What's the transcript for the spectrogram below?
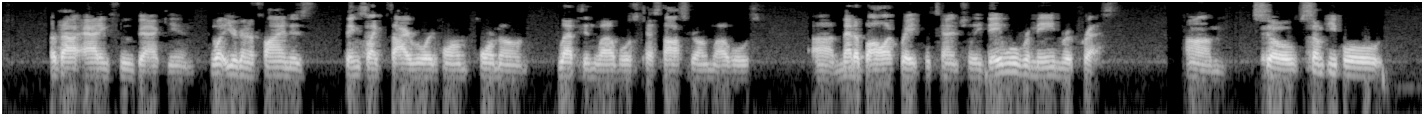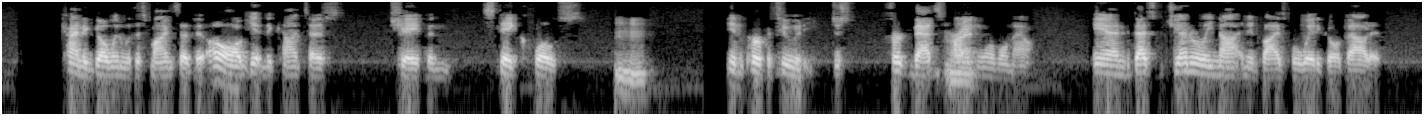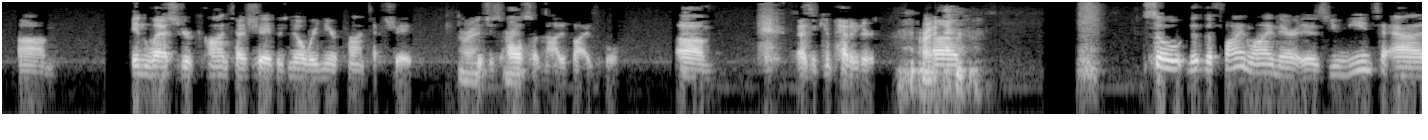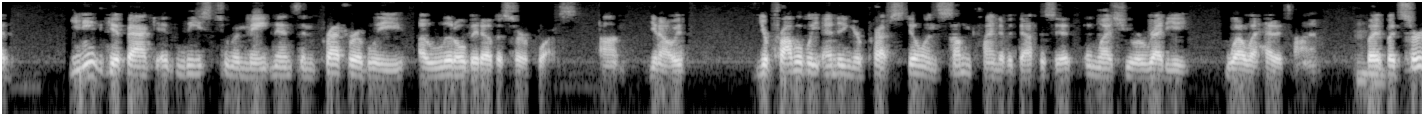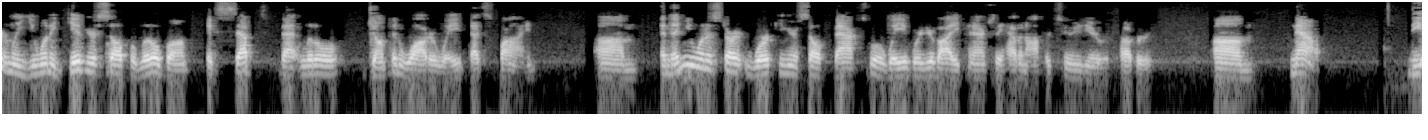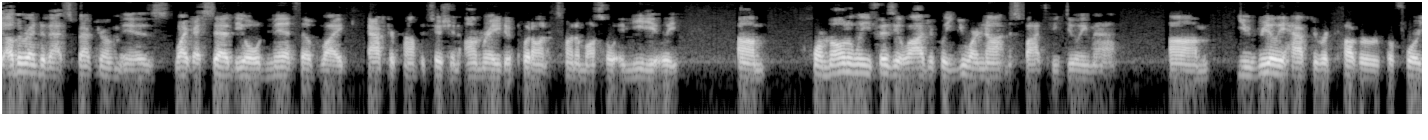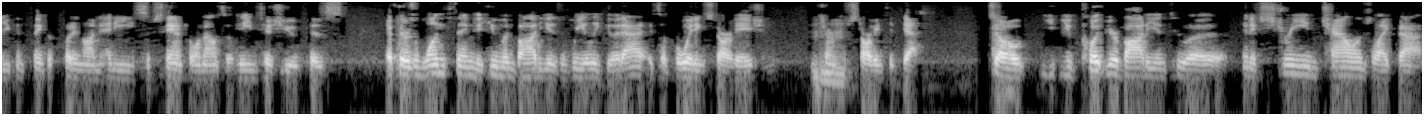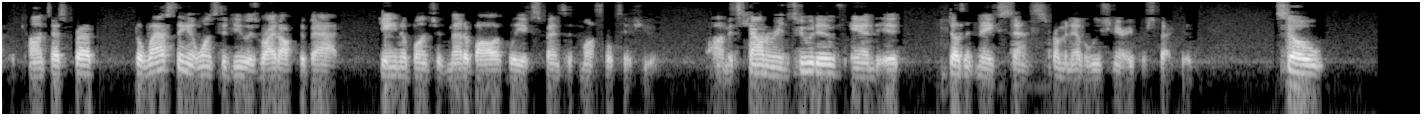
about adding food back in, what you're going to find is things like thyroid horm- hormone, leptin levels, testosterone levels, uh, metabolic rate potentially, they will remain repressed. Um, so some people kind of go in with this mindset that, oh, I'll get into contest shape and stay close hmm in perpetuity. Just for, that's my Right. normal now. And that's generally not an advisable way to go about it. Um, unless your contest shape is nowhere near contest shape, right. which is right. also not advisable. Um, as a competitor. right. um, So the, the fine line there is you need to add, you need to get back at least to a maintenance and preferably a little bit of a surplus. Um, you know, if you're probably ending your prep still in some kind of a deficit unless you are ready well ahead of time. Mhm. But but certainly you want to give yourself a little bump, accept that little jump in water weight. That's fine. Um, and then you want to start working yourself back to a weight where your body can actually have an opportunity to recover. Um, now, the other end of that spectrum is, like I said, the old myth of like after competition, I'm ready to put on a ton of muscle immediately. Um, hormonally, physiologically, you are not in a spot to be doing that. Um, you really have to recover before you can think of putting on any substantial amounts of lean tissue because if there's one thing the human body is really good at, it's avoiding starvation in terms of starving to death. So you, you put your body into a an extreme challenge like that, contest prep. The last thing it wants to do is right off the bat gain a bunch of metabolically expensive muscle tissue. Um, it's counterintuitive and it doesn't make sense from an evolutionary perspective. So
